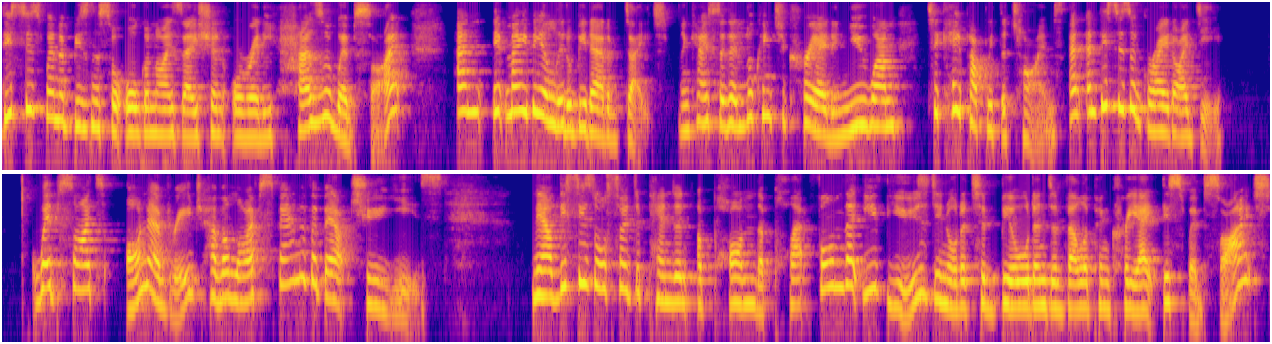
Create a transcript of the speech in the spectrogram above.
this is when a business or organization already has a website and it may be a little bit out of date. Okay, so they're looking to create a new one to keep up with the times. And, and this is a great idea. Websites, on average, have a lifespan of about two years. Now, this is also dependent upon the platform that you've used in order to build and develop and create this website.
